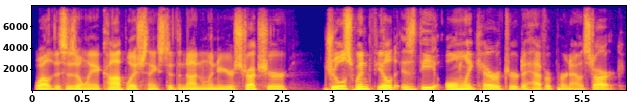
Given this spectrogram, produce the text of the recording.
While this is only accomplished thanks to the nonlinear structure, Jules Winfield is the only character to have a pronounced arc.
